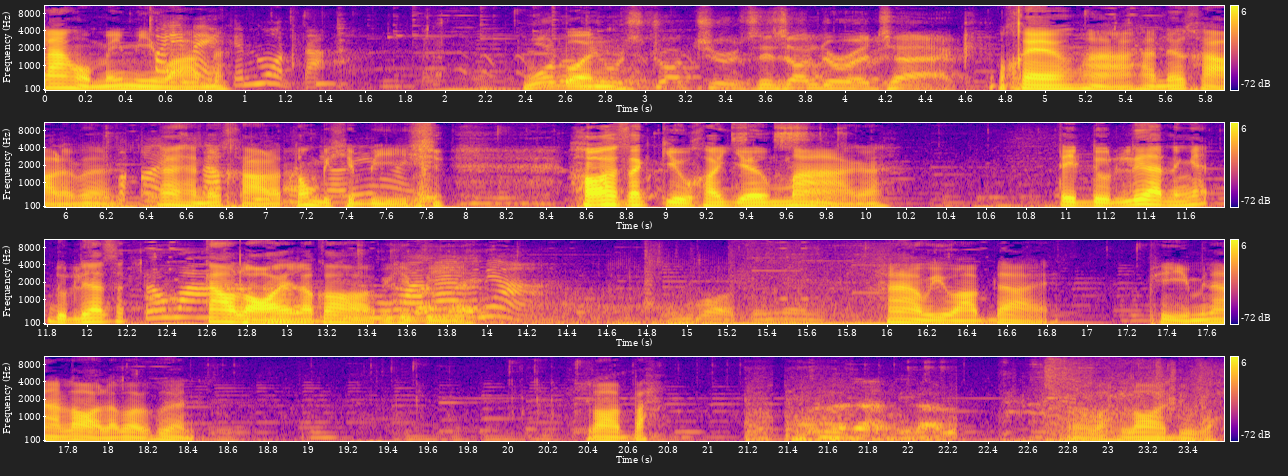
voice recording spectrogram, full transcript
ล่างผมไม่มีไปวาร์ปไหนนะ กันหมดอะ One One. of your structures is under attack. โอเคหาทันเดอร์คาวเลยเพื่อนถ้าทันเดอร์คาวเราต้อง BKB เพราะว่าสกิลเขาเยอะมากอะติดดูดเลือดอย่างเงี้ยดูดเลือดสัก ระวัง900แล้วก็มา BKB ได้แล้วเนี่ยผมบอกตรงเนี้ยห้าวีวาร์ปได้ ผีไม่น่ารอดแล้วป่ะเพื่อน รอดปะธรรมดาไม่ได้เออวะรอดอยู่วะ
